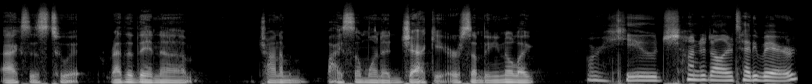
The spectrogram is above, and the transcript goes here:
access to it rather than um, trying to buy someone a jacket or something. You know, like Or a huge hundred dollar teddy bear.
